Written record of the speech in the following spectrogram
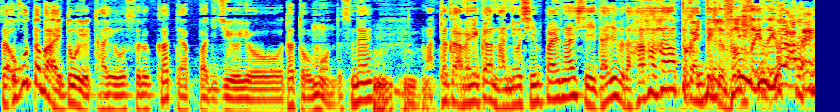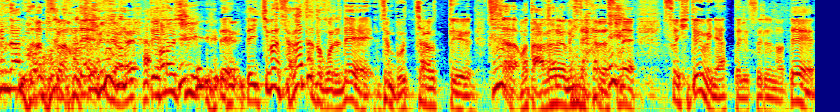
起こった場合どういう対応をするかってやっぱり重要だと思うんですね。全くアメリカは何にも心配ないし、大丈夫だ、はははとか言ってると、どっちだけで、うわ、大変だってなってしまって。で話でで一番下がったところで全部売っちゃうっていう、そしたらまた上がるみたいなですね、そういうひどい目にあったりするので、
